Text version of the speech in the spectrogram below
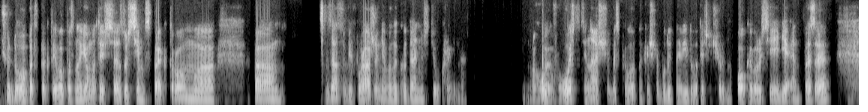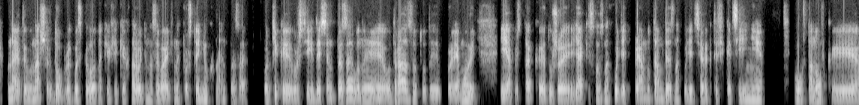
чудова перспектива познайомитися з усім спектром е, е, засобів ураження великої дальності України. В гості наші безпілотники ще будуть навідуватися, очевидно. Поки в Росії є НПЗ, знаєте, у наших добрих безпілотників, яких в народі називають, в них просто нюх на НПЗ. От тільки в Росії десь НПЗ, вони одразу туди прямують і якось так е, дуже якісно знаходять прямо там, де знаходяться ректифікаційні установки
